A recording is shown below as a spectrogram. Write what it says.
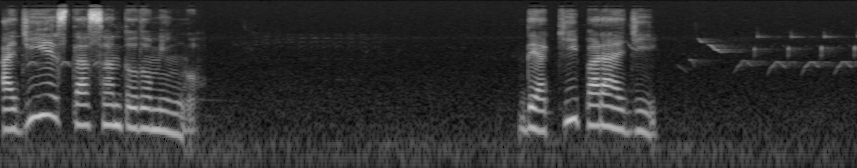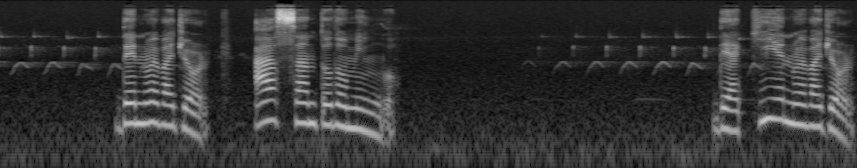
Allí está Santo Domingo. De aquí para allí. De Nueva York a Santo Domingo. De aquí en Nueva York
